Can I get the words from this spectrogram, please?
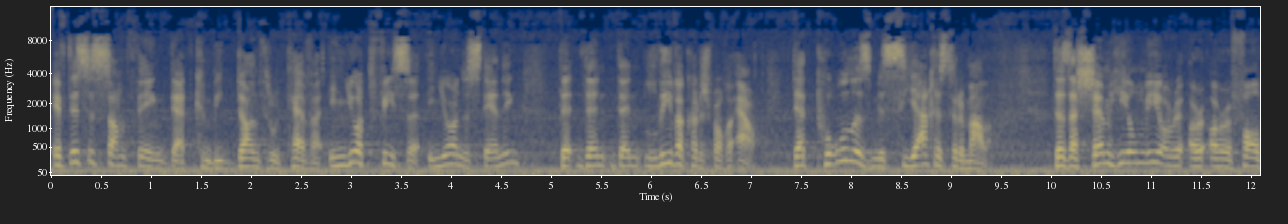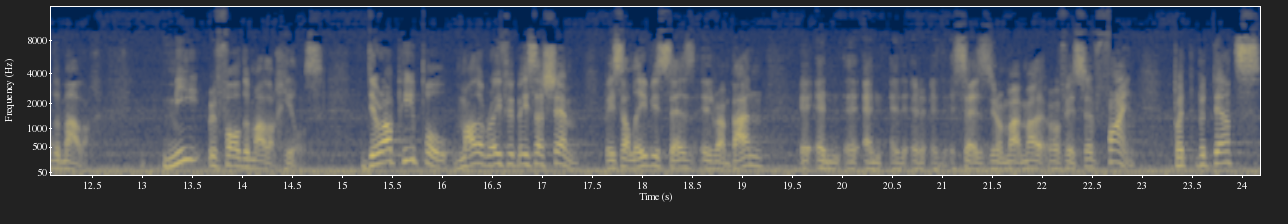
If this is something that can be done through Teva, in your tfisa, in your understanding, that, then then leave a Kaddish Baruch Hu out. That Pu'ul is Messiachis to the Malach. Does Hashem heal me or, or, or the Malach? Me refall the Malach heals. There are people, Malach Reife Beis Hashem. Beis Halevi says, eh, Ramban, eh, eh, and, and, and, and, says, you know, Malach Reife said, fine. But but that's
